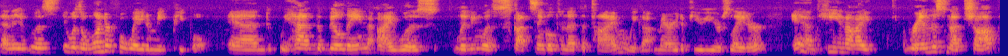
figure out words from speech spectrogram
and it was it was a wonderful way to meet people. And we had the building. I was living with Scott Singleton at the time. We got married a few years later, and he and I ran this nut shop.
